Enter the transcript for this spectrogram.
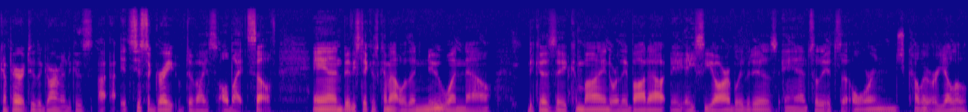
compare it to the Garmin because I, it's just a great device all by itself and Bivy has come out with a new one now because they combined or they bought out a ACR, I believe it is, and so it's the orange color or yellow,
